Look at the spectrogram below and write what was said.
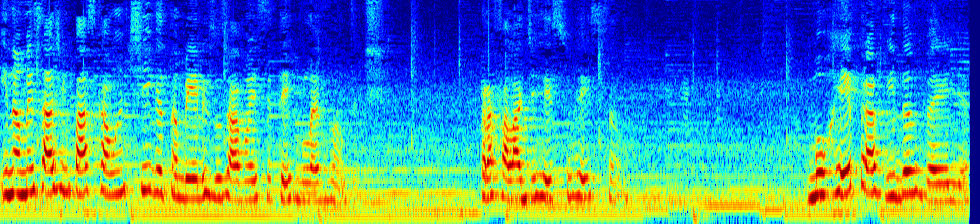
E na mensagem pascal antiga também eles usavam esse termo levanta-te para falar de ressurreição. Morrer para a vida velha.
